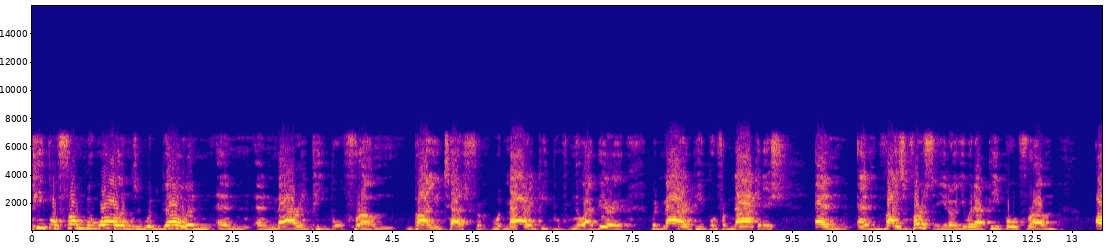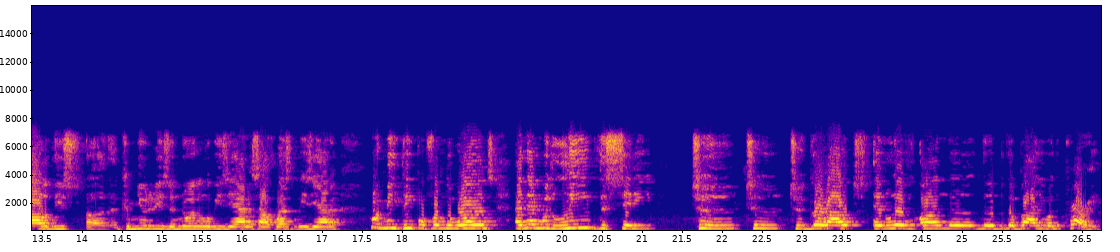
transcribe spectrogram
people from New Orleans would go and, and, and marry people from Bayou Teche, from would marry people from New Iberia, would marry people from Natchitoches, and and vice versa. You know, you would have people from all of these uh, communities in northern Louisiana, southwest Louisiana, who would meet people from New Orleans, and then would leave the city to to to go out and live on the, the, the bayou or the prairie.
